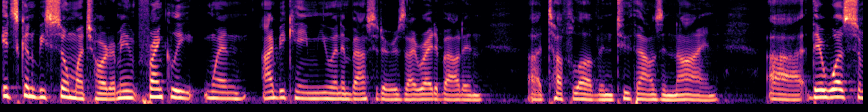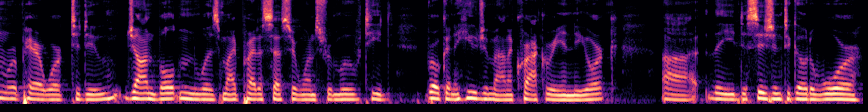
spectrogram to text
It's going to be so much harder. I mean, frankly, when I became UN ambassador, as I write about in uh, Tough Love in 2009, uh, there was some repair work to do. John Bolton was my predecessor once removed. He'd broken a huge amount of crockery in New York. Uh, the decision to go to war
